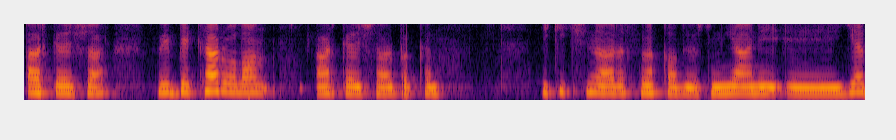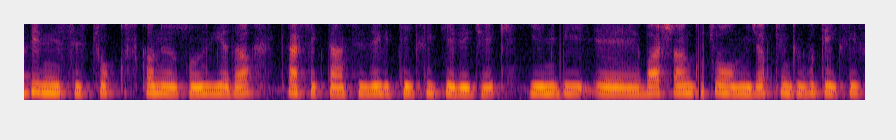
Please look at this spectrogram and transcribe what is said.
arkadaşlar ve bekar olan arkadaşlar bakın iki kişinin arasına kalıyorsun. Yani e, ya birini siz çok kıskanıyorsunuz ya da gerçekten size bir teklif gelecek. Yeni bir e, başlangıç olmayacak. Çünkü bu teklif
